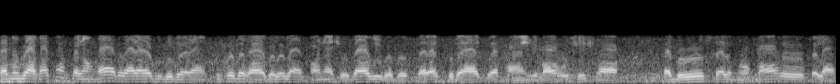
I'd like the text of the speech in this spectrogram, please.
و موقت هم فلانقدر قرار بوده دارن که خود قابله در خانهش اداقی به دخترک بوده و پنج ماه و شش ماه و درست در نه ماه و فلان.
